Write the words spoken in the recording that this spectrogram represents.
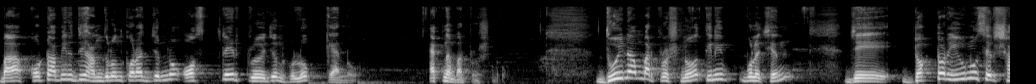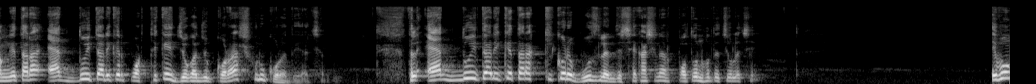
বা কোটা বিরোধী আন্দোলন করার জন্য অস্ত্রের প্রয়োজন হলো কেন? এক নম্বর প্রশ্ন। দুই নম্বর প্রশ্ন, তিনি বলেছেন যে ডক্টর ইউনুসের সঙ্গে তারা এক দুই তারিখের পর থেকেই যোগাযোগ করা শুরু করে দিয়েছেন। তাহলে এক দুই তারিখে তারা কি করে বুঝলেন যে শেখ হাসিনার পতন হতে চলেছে? এবং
